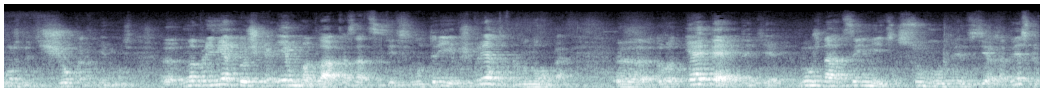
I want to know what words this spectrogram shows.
может быть еще как-нибудь. Э, например, точка М могла оказаться здесь внутри, в общем, вариантов много. Э. И опять-таки нужно оценить сумму всех отрезков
